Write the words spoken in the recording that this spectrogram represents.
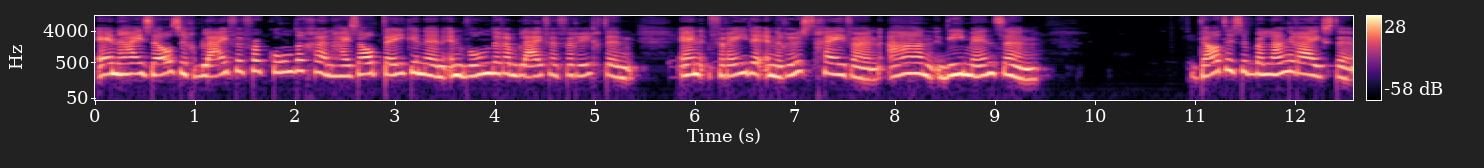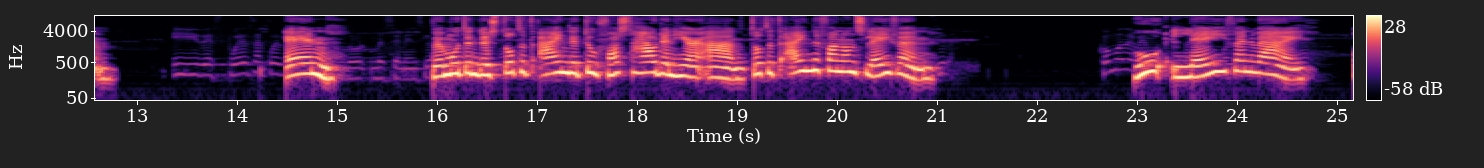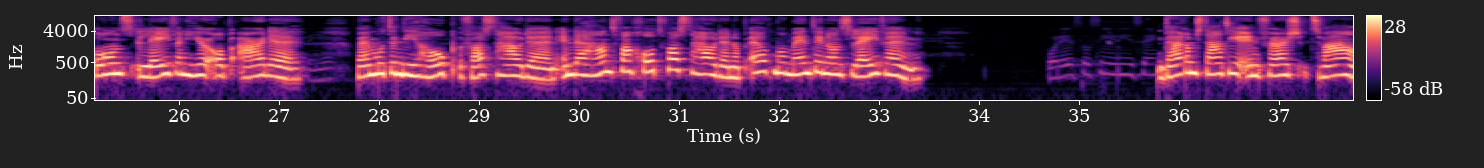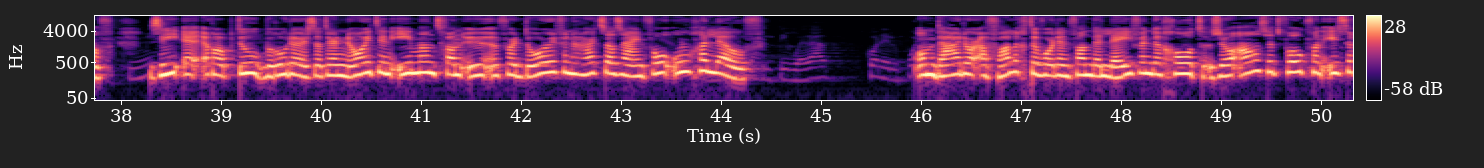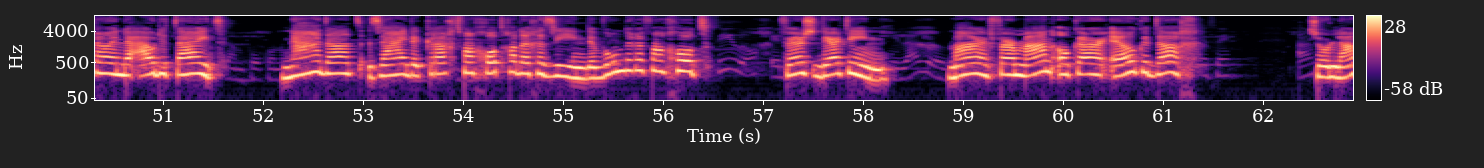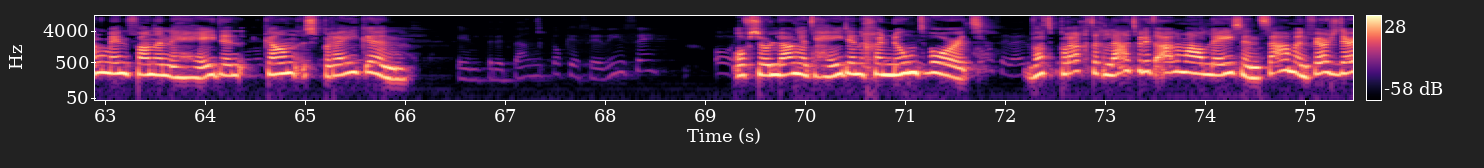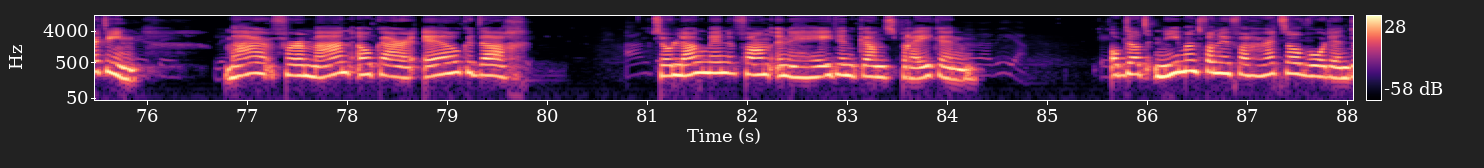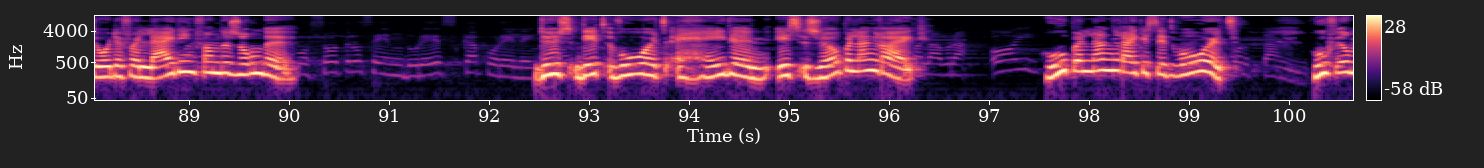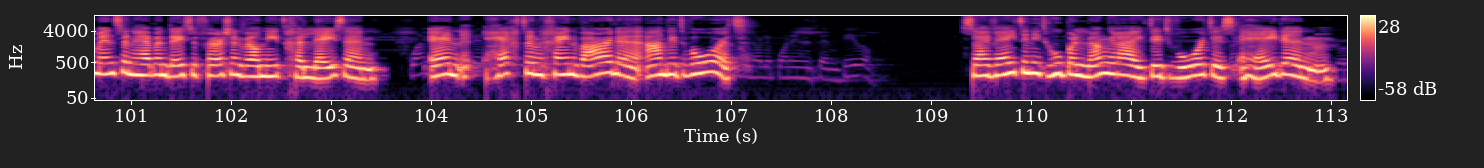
En hij zal zich blijven verkondigen. Hij zal tekenen en wonderen blijven verrichten. En vrede en rust geven aan die mensen. Dat is het belangrijkste. En we moeten dus tot het einde toe vasthouden hieraan, tot het einde van ons leven. Hoe leven wij ons leven hier op aarde? Wij moeten die hoop vasthouden en de hand van God vasthouden op elk moment in ons leven. Daarom staat hier in vers 12: Zie erop toe, broeders, dat er nooit in iemand van u een verdorven hart zal zijn vol ongeloof om daardoor afvallig te worden van de levende God, zoals het volk van Israël in de oude tijd. Nadat zij de kracht van God hadden gezien, de wonderen van God. Vers 13. Maar vermaan elkaar elke dag, zolang men van een heden kan spreken. Of zolang het heden genoemd wordt. Wat prachtig, laten we dit allemaal lezen. Samen, vers 13. Maar vermaan elkaar elke dag, zolang men van een heden kan spreken. opdat niemand van u verhard zal worden door de verleiding van de zonde. Dus dit woord heden is zo belangrijk. Hoe belangrijk is dit woord? Hoeveel mensen hebben deze versen wel niet gelezen en hechten geen waarde aan dit woord? Zij weten niet hoe belangrijk dit woord is heden.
